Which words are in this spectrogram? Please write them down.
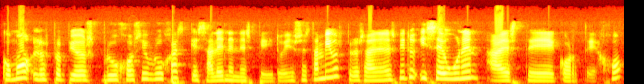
como los propios brujos y brujas que salen en espíritu. Ellos están vivos, pero salen en espíritu y se unen a este cortejo.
